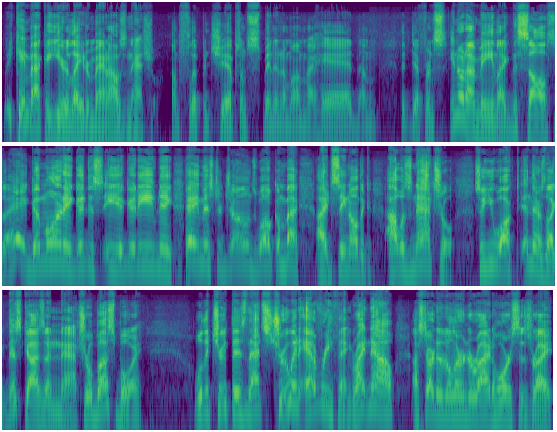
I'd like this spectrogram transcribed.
but he came back a year later, man. I was natural. I'm flipping chips. I'm spinning them on my head. I'm the difference. You know what I mean? Like the salsa. Hey, good morning. Good to see you. Good evening. Hey, Mr. Jones, welcome back. I'd seen all the. I was natural. So you walked in there. there's like this guy's a natural busboy. Well, the truth is that's true in everything. Right now, I started to learn to ride horses, right?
